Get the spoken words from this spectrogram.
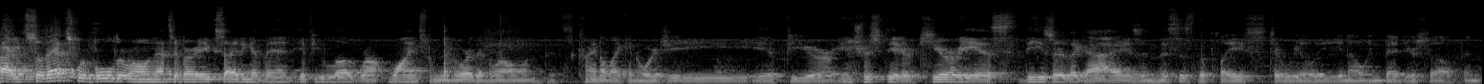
all right, so that's Reboule du Rhone. That's a very exciting event. If you love ro- wines from the Northern Rhone, it's kind of like an orgy. If you're interested or curious, these are the guys, and this is the place to really, you know, embed yourself and,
